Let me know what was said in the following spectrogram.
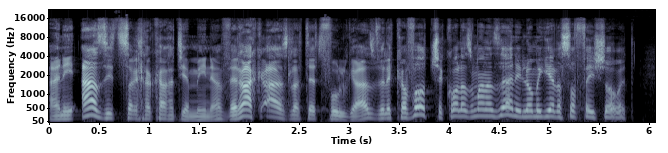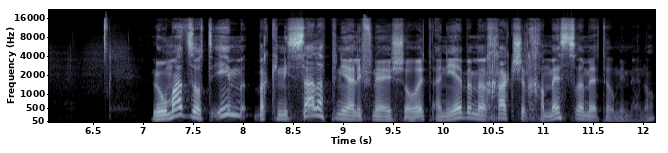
אני אז אצטרך לקחת ימינה, ורק אז לתת פול גז, ולקוות שכל הזמן הזה אני לא מגיע לסוף הישורת. לעומת זאת, אם בכניסה לפנייה לפני הישורת, אני אהיה במרחק של 15 מטר ממנו,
